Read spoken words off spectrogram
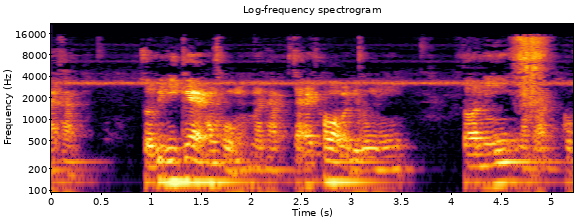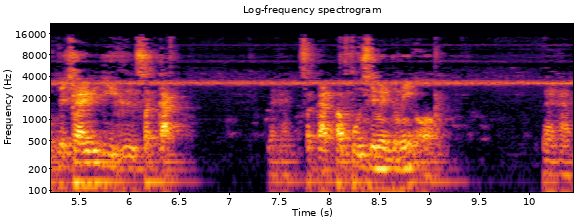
นะครับ ส่วนวิธีแก้ของผมนะครับ จะให้ท่อมันอยู่ตรงนี้ ตอนนี้นะครับผมจะใช้วิธีคือสกัดนะครับสกัดเอาปูนซีเมนต์ตรงนี้ออกนะครับ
